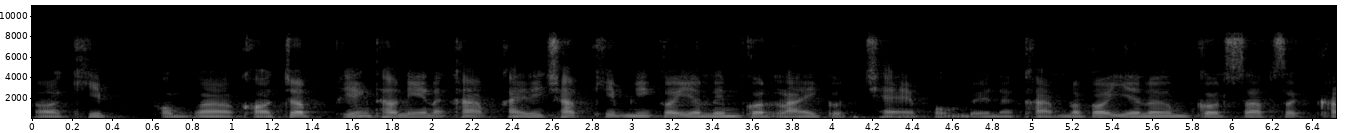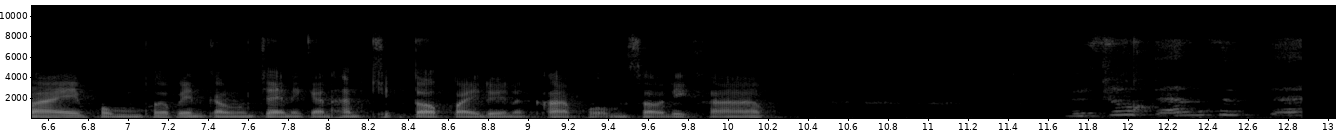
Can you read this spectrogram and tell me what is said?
ก็คลิปผมก็ขอจบเพียงเท่านี้นะครับ ใครที่ชอบคลิปนี้ก็อย่าลืมกดไลค์ กดแชร์ผมด้วยนะครับ แล้วก็อย่าลืมกด Subscribe ผมเพื่อเป็นกำลังใจในการทำคลิปต่อไปด้วยนะครับผม สวัสดีครับ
